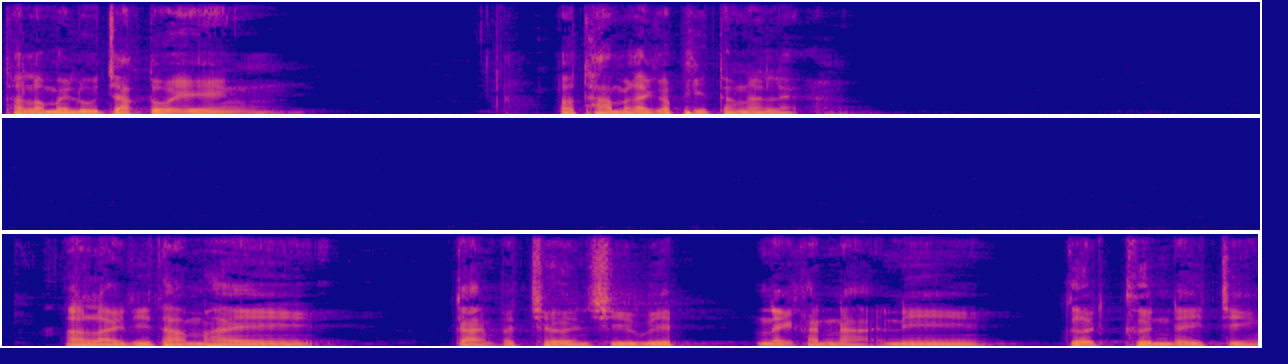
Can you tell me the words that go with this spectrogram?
ถ้าเราไม่รู้จักตัวเอง เราทำอะไรก็ผิดทั้งนั้นแหละ อะไรที่ทำให้ การรเผชิญชีวิตในขณะนี้เกิดขึ้นได้จริง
